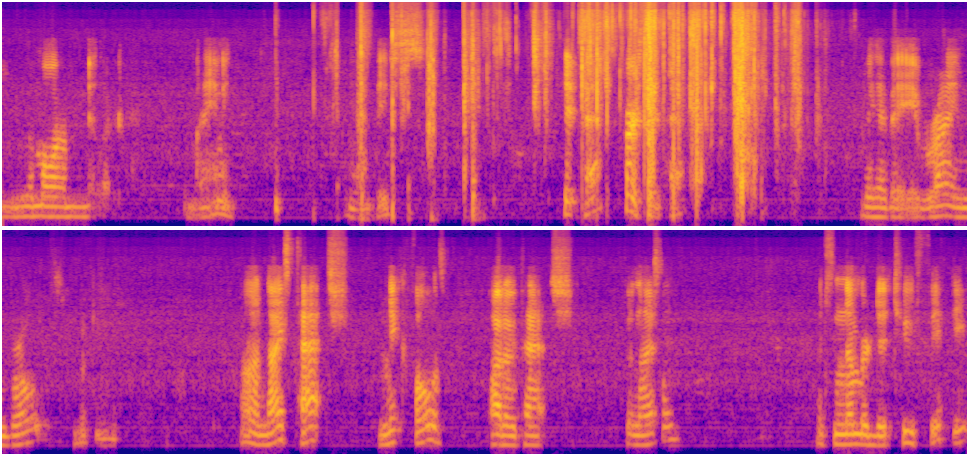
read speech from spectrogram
Lamar Miller, Miami. Base. Hit pack, first hit pack. We have a Ryan Broyles rookie. Oh, nice patch. Nick Foles auto patch. It's a nice one. It's numbered to 250.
